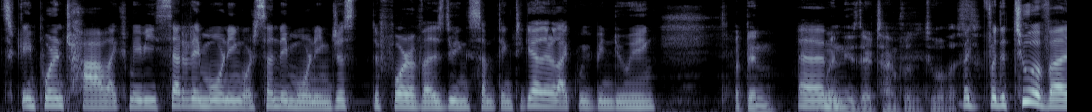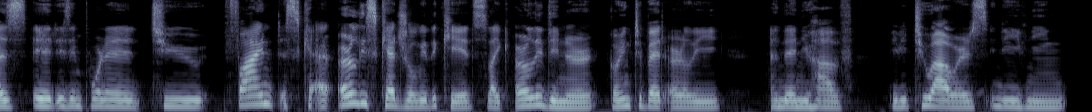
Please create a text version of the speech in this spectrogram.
it's important to have like maybe saturday morning or sunday morning just the four of us doing something together like we've been doing. But then, um, when is there time for the two of us? but for the two of us, it is important to find a sch- a early schedule with the kids, like early dinner, going to bed early, and then you have maybe two hours in the evening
